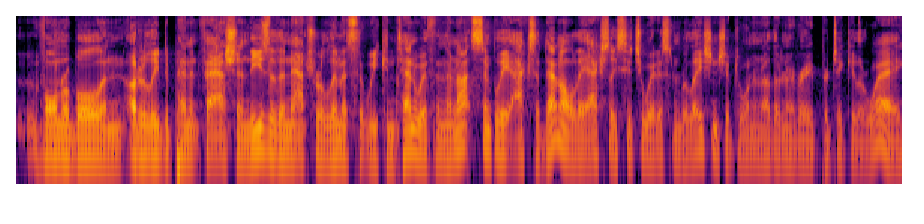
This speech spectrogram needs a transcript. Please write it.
vulnerable and utterly dependent fashion. These are the natural limits that we contend with, and they're not simply accidental. They actually situate us in relationship to one another in a very particular way.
